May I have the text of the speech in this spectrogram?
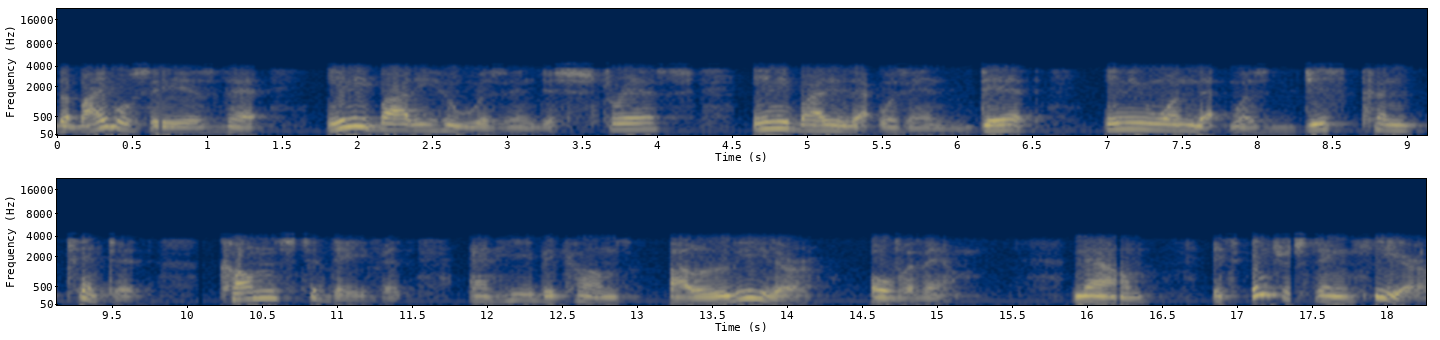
the Bible says that anybody who was in distress, anybody that was in debt, anyone that was discontented comes to David and he becomes a leader over them. Now, it's interesting here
